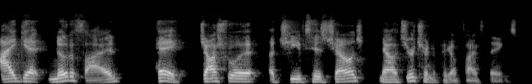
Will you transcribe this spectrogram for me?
I get notified hey, Joshua achieved his challenge. Now it's your turn to pick up five things.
